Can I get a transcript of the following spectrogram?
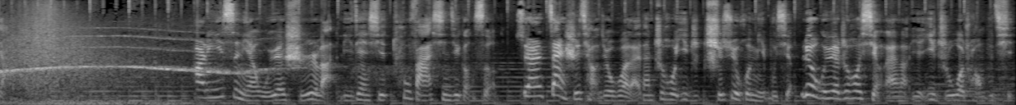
家。二零一四年五月十日晚，李健熙突发心肌梗塞，虽然暂时抢救过来，但之后一直持续昏迷不醒。六个月之后醒来了，也一直卧床不起。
